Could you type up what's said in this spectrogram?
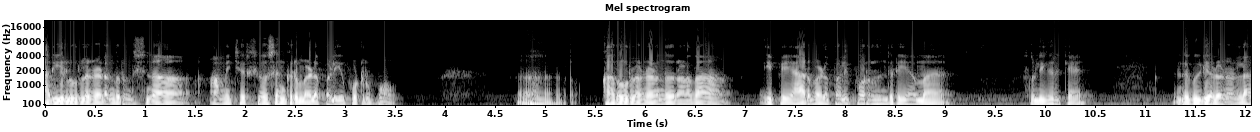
அரியலூரில் நடந்துருந்துச்சுன்னா அமைச்சர் சிவசங்கர் மேலே பழியை போட்டிருப்போம். கரூரில் நடந்ததுனால தான் இப்போ யார் மேலே பழி போடுறதுன்னு தெரியாமல் சொல்லியிருக்கேன். இந்த வீடியோவில் நல்லா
